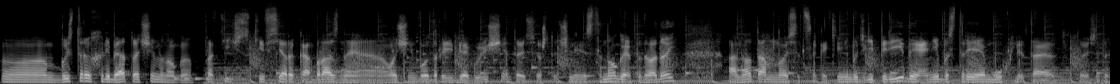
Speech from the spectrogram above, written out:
э, быстрых ребят очень много. Практически все ракообразные, очень бодрые и бегающие. То есть все, что членистоногое под водой, оно там носится. Какие-нибудь гипериды, они быстрее мух летают. То есть это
